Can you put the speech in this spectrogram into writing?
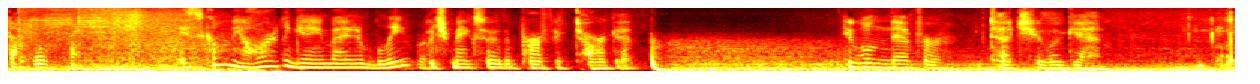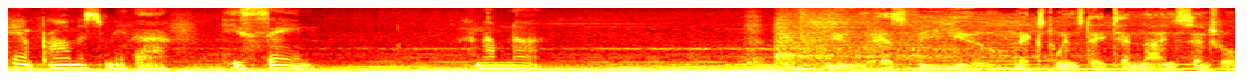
the whole thing. It's going to be hard to get anybody to believe her, which makes her the perfect target. He will never touch you again. You can't promise me that. He's sane. And I'm not. SVU next Wednesday, 10, 9 Central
